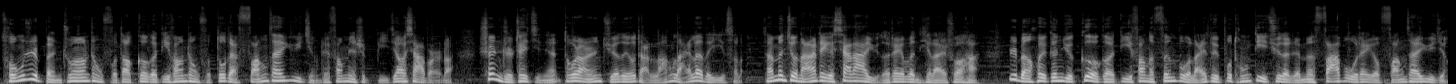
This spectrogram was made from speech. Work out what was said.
从日本中央政府到各个地方政府都在防灾预警这方面是比较下本的，甚至这几年都让人觉得有点狼来了的意思了。咱们就拿这个下大雨的这个问题来说哈，日本会根据各个地方的分布来对不同地区的人们发布这个防灾预警。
